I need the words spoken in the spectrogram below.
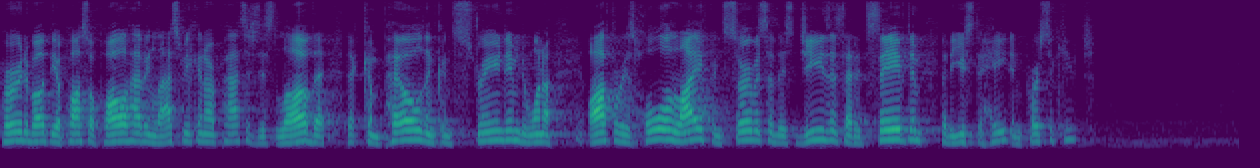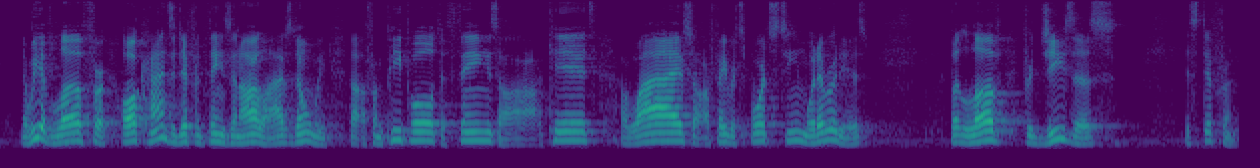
heard about the Apostle Paul having last week in our passage, this love that, that compelled and constrained him to want to offer his whole life in service of this Jesus that had saved him, that he used to hate and persecute. Now, we have love for all kinds of different things in our lives, don't we? Uh, from people to things, our, our kids, our wives, our favorite sports team, whatever it is. But love for Jesus is different.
